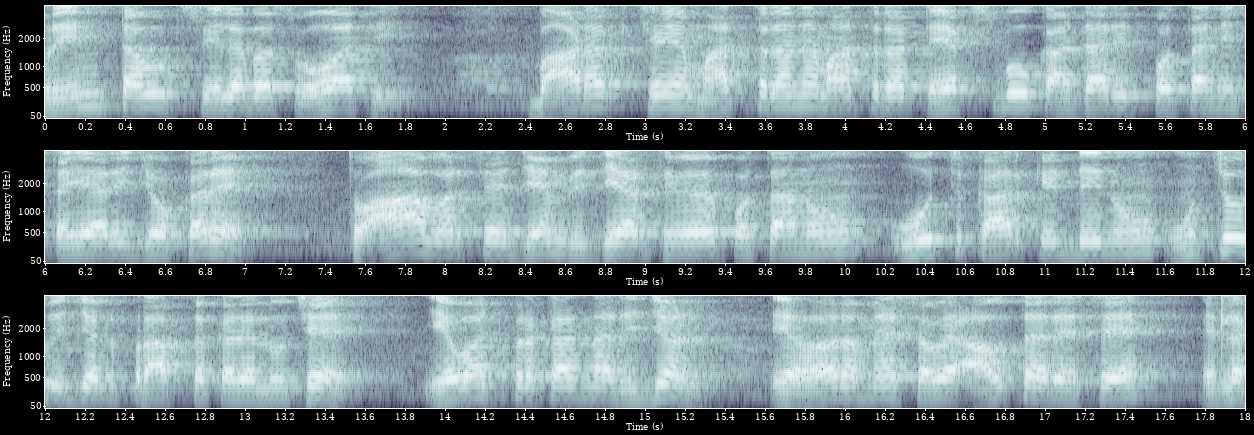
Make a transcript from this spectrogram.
પ્રિન્ટ આઉટ સિલેબસ હોવાથી બાળક છે માત્ર ને માત્ર ટેક્સ્ટબુક આધારિત પોતાની તૈયારી જો કરે, તો આ વર્ષે જેમ વિદ્યાર્થીઓએ પોતાનું ઉચ્ચ કારકિર્દીનું ઊંચું રિઝલ્ટ પ્રાપ્ત કરેલું છે, એવા જ પ્રકારના રિઝલ્ટ એ હર હંમેશ હવે આવતા રહેશે. એટલે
